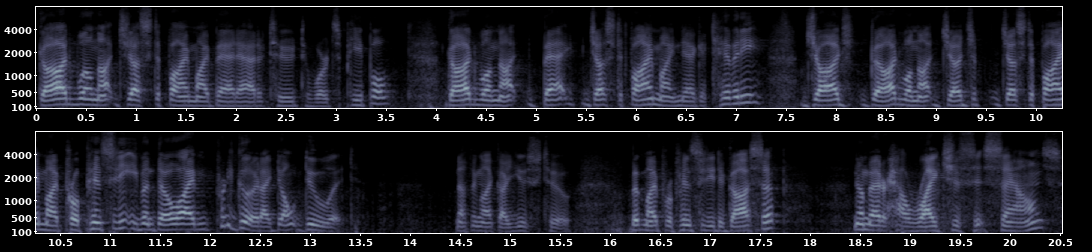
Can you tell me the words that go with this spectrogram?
God will not justify my bad attitude towards people. God will not ba- justify my negativity. Judge, God will not judge, justify my propensity, even though I'm pretty good. I don't do it. Nothing like I used to but my propensity to gossip, no matter how righteous it sounds,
